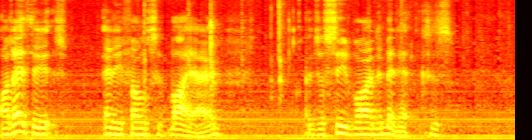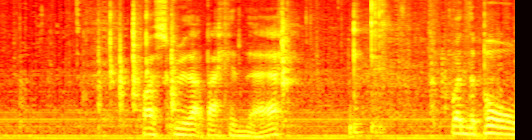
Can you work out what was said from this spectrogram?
I don't think it's any fault of my own and you'll see why in a minute because if I screw that back in there when the ball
